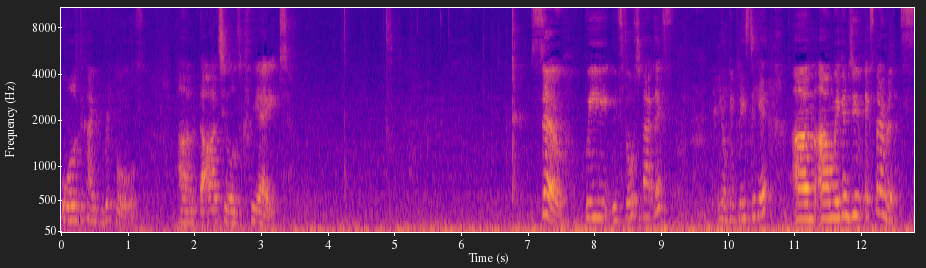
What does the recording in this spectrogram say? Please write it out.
all of the kind of ripples um, that our tools create. So, we, we've thought about this, you'll be pleased to hear, um, and we're going to do experiments.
